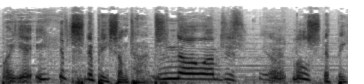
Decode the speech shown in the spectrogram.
Well, you, you get snippy sometimes. No, I'm just you know, a little snippy.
